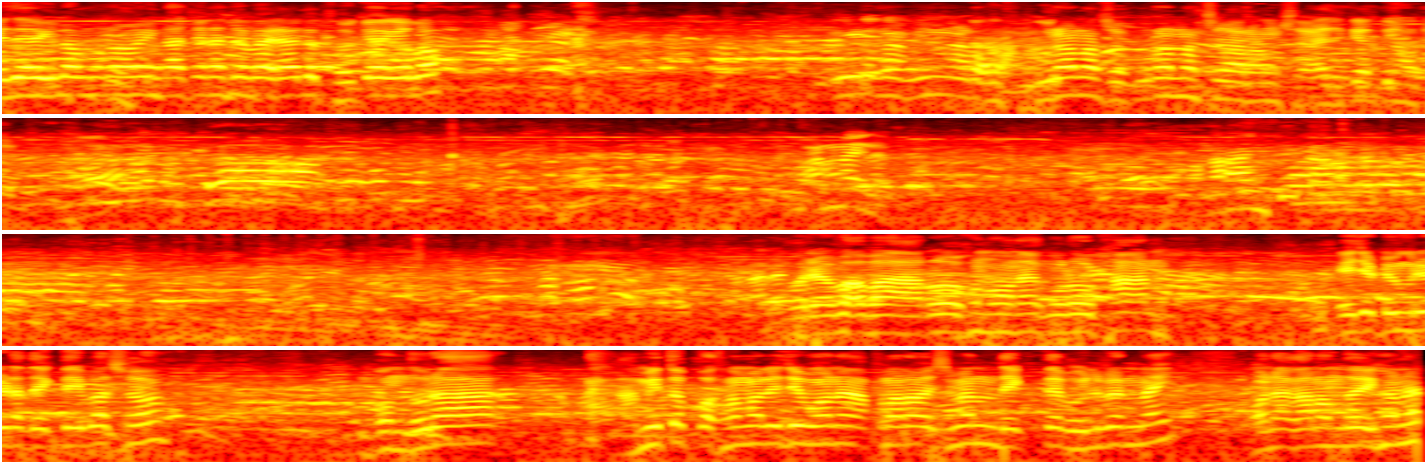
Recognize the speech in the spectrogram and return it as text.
এই যে এগুলো মনে হয় নাচে নাচে বাইরে আইলে থকে গেল। পুরা নাচো আরামসে আজকের দিনটা ওরে বাবা, আরও এখন অনেক বড় উঠান। এই যে ডুংরিটা দেখতেই পাচ্ছ। বন্ধুরা, আমি তো প্রথম আলি জীবনে আপনারা আসবেন, দেখতে ভুলবেন নাই। অনেক আনন্দ এখানে।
